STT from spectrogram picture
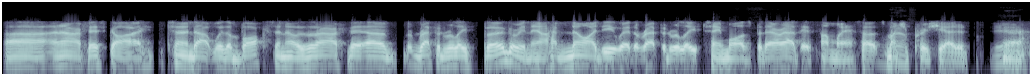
uh, an RFS guy turned up with a box and it was an RFS, uh, rapid relief burger in there. I have no idea where the rapid relief team was, but they were out there somewhere, so it's wow. much appreciated. Yeah. yeah.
